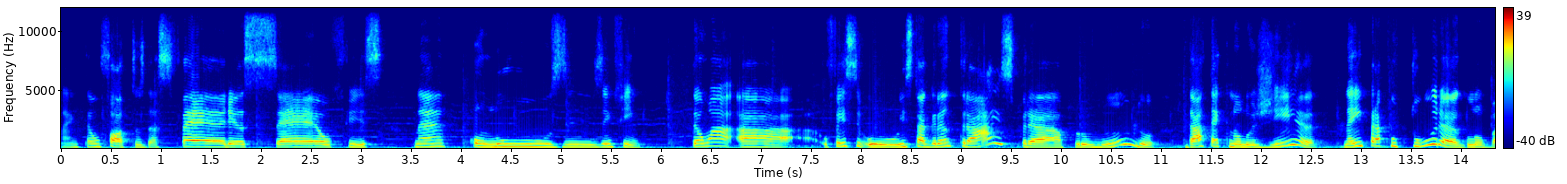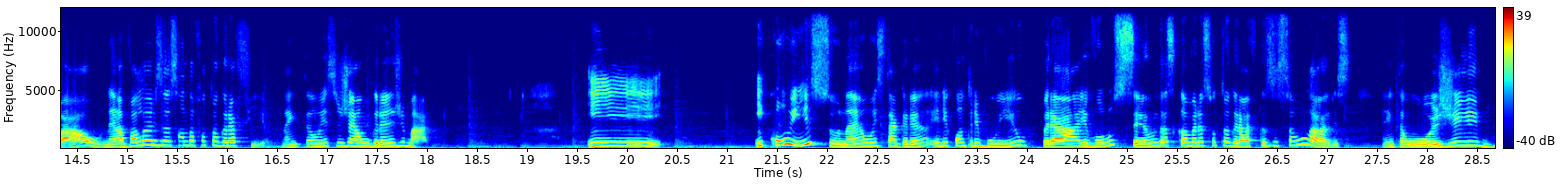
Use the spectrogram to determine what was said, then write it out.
Né? Então, fotos das férias, selfies, né, com luzes, enfim. Então, a, a, o, o Instagram traz para o mundo da tecnologia né, e para a cultura global né, a valorização da fotografia. Né? Então, esse já é um grande marco. E, e com isso, né, o Instagram ele contribuiu para a evolução das câmeras fotográficas dos celulares. Então, hoje,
